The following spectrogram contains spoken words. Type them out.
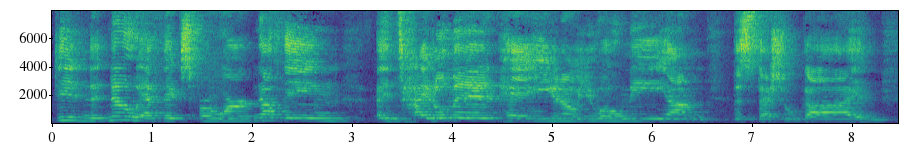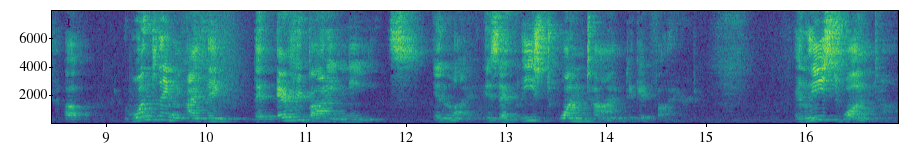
Did no ethics for work, nothing entitlement. Hey, you know, you owe me. I'm the special guy. And uh, one thing I think that everybody needs in life is at least one time to get fired. At least one time.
